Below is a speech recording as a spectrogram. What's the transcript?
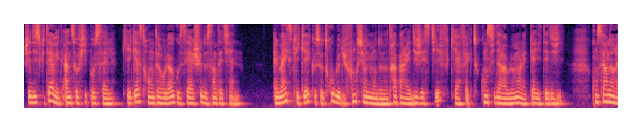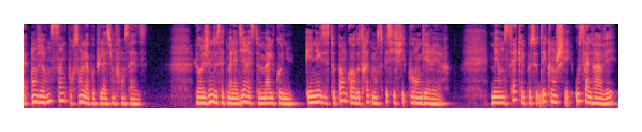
j'ai discuté avec Anne-Sophie Possel, qui est gastro-entérologue au CHU de Saint-Étienne. Elle m'a expliqué que ce trouble du fonctionnement de notre appareil digestif, qui affecte considérablement la qualité de vie, concernerait environ 5% de la population française. L'origine de cette maladie reste mal connue et il n'existe pas encore de traitement spécifique pour en guérir. Mais on sait qu'elle peut se déclencher ou s'aggraver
